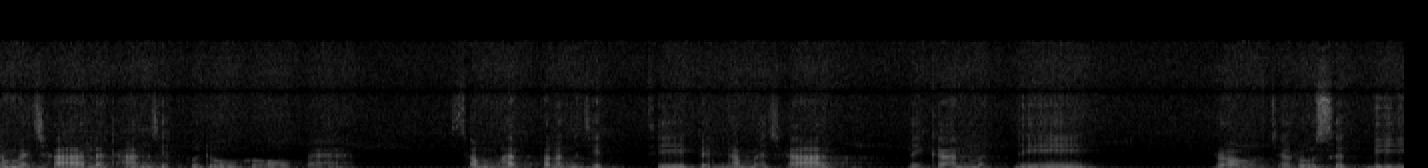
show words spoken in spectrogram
ธรรมชาติและฐานจิตผู้ดูคือ O8 สัมผัสพลังจิตที่เป็นธรรมชาติในการบัดนี้ เราจะรู้สึกดี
